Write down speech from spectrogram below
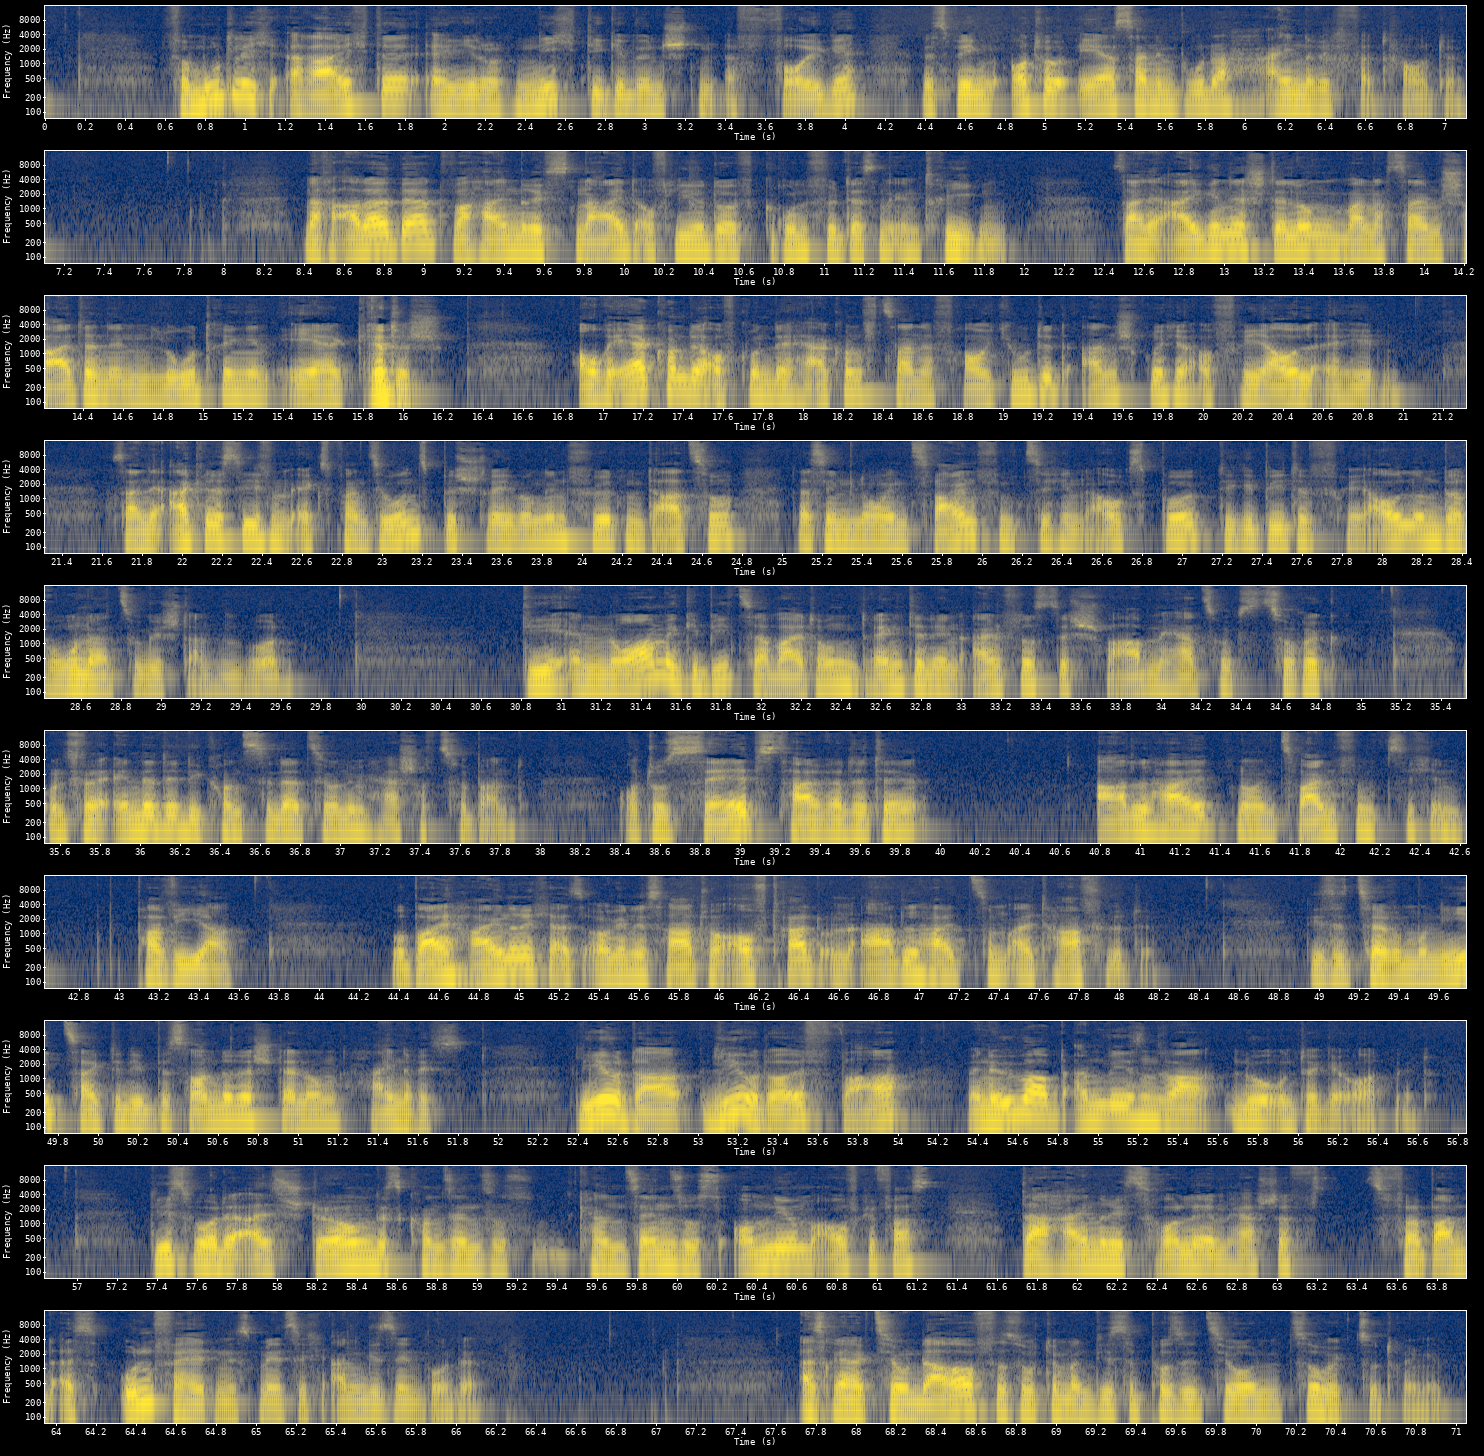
Vermutlich erreichte er jedoch nicht die gewünschten Erfolge, weswegen Otto eher seinem Bruder Heinrich vertraute. Nach Adalbert war Heinrichs Neid auf Liudolf Grund für dessen Intrigen. Seine eigene Stellung war nach seinem Scheitern in Lothringen eher kritisch. Auch er konnte aufgrund der Herkunft seiner Frau Judith Ansprüche auf Friaul erheben. Seine aggressiven Expansionsbestrebungen führten dazu, dass ihm 952 in Augsburg die Gebiete Friaul und Verona zugestanden wurden. Die enorme Gebietserweiterung drängte den Einfluss des Schwabenherzogs zurück und veränderte die Konstellation im Herrschaftsverband. Otto selbst heiratete Adelheid 952 in Pavia, wobei Heinrich als Organisator auftrat und Adelheid zum Altar führte. Diese Zeremonie zeigte die besondere Stellung Heinrichs. Liudolf war, wenn er überhaupt anwesend war, nur untergeordnet. Dies wurde als Störung des Konsensus, Consensus Omnium aufgefasst, da Heinrichs Rolle im Herrschaftsverband als unverhältnismäßig angesehen wurde. Als Reaktion darauf versuchte man diese Position zurückzudrängen.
